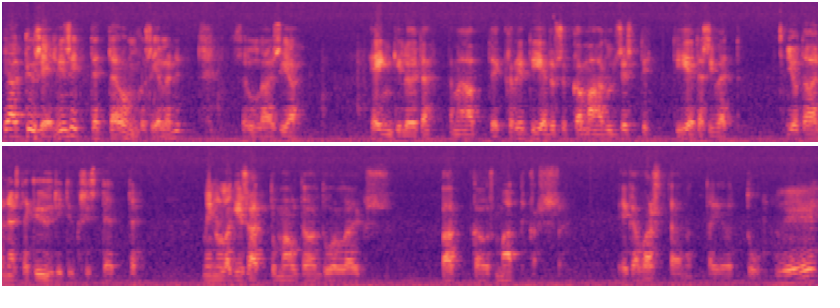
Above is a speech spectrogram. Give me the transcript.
ja kyselin sitten, että onko siellä nyt sellaisia henkilöitä tämä apteekkari tiedossa, jotka mahdollisesti tietäisivät jotain näistä kyydityksistä, että minullakin sattumalta on tuolla yksi pakkaus matkassa, eikä vastaanottajia ole tullut.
